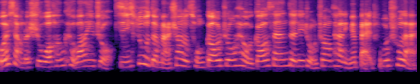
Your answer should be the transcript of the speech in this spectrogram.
我想的是我很渴望一种急速的、马上的从高中还有高三的那种状态里面摆脱出来，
